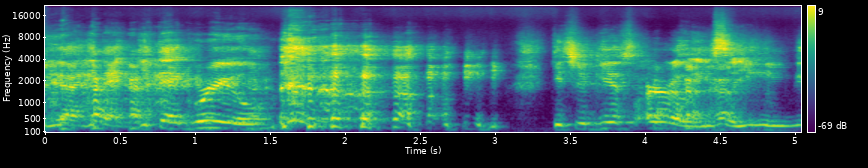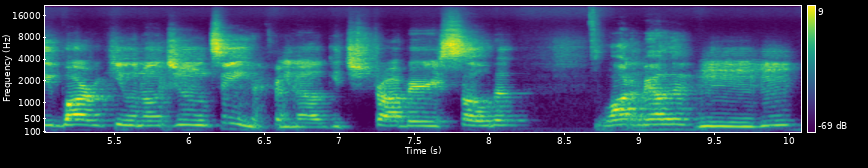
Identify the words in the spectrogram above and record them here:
You gotta get that get that grill. get your gifts early so you can be barbecuing on Juneteenth. You know, get your strawberry soda. Watermelon. Mm-hmm.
